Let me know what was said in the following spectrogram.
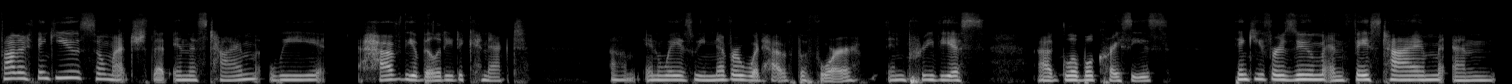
Father, thank you so much that in this time we have the ability to connect um, in ways we never would have before in previous uh, global crises. Thank you for Zoom and FaceTime and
